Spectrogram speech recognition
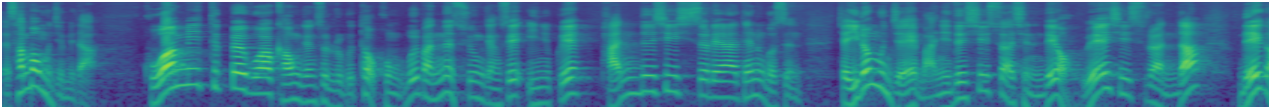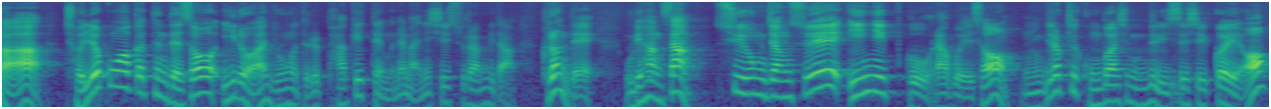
자, 3번 문제입니다. 고압 및 특별고압 가공장소로부터 공급을 받는 수용장소의 인입구에 반드시 시설해야 되는 것은 자 이런 문제 많이들 실수하시는데요. 왜 실수를 한다? 내가 전력공학 같은 데서 이러한 용어들을 봤기 때문에 많이 실수를 합니다. 그런데 우리 항상 수용장소의 인입구라고 해서 음, 이렇게 공부하신 분들 있으실 거예요.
